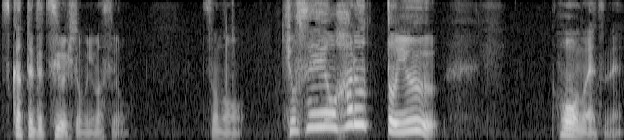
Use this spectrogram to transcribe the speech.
使ってて強い人もいますよ。その虚勢を張るという方のやつね。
